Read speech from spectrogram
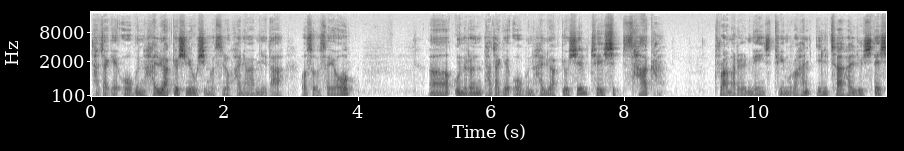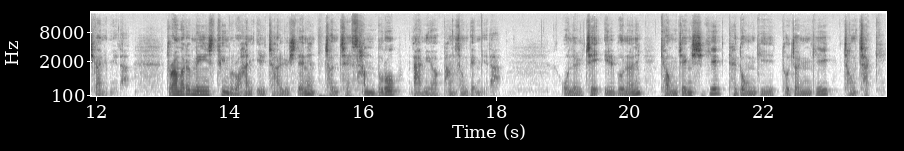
다작의 5분 한류학교실에 오신 것을 환영합니다. 어서 오세요. 어, 오늘은 다작의 5분 한류학교실 제14강 드라마를 메인스트림으로 한 1차 한류시대 시간입니다. 드라마를 메인스트림으로 한 1차 한류시대는 전체 3부로 나뉘어 방송됩니다. 오늘 제1부는 경쟁 시기의 태동기, 도전기, 정착기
